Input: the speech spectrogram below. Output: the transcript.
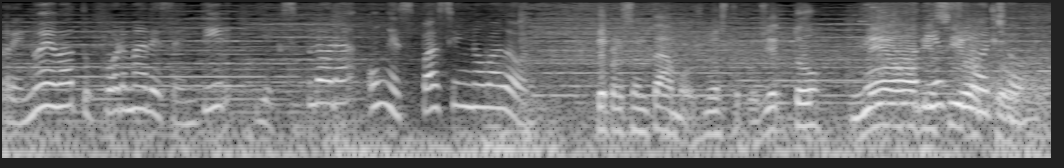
Renueva tu forma de sentir y explora un espacio innovador. Te presentamos nuestro proyecto Neo 18.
